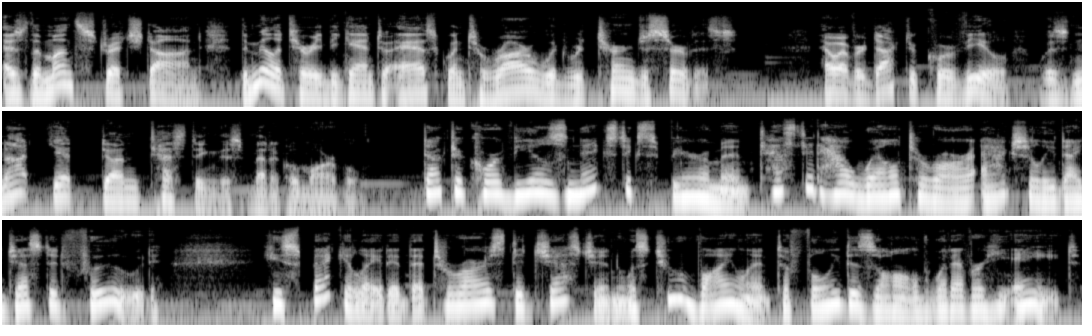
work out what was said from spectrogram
As the months stretched on, the military began to ask when Tarrare would return to service. However, Dr. Courville was not yet done testing this medical marvel. Dr. Courville's next experiment tested how well Tarrare actually digested food. He speculated that Tarrare's digestion was too violent to fully dissolve whatever he ate.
